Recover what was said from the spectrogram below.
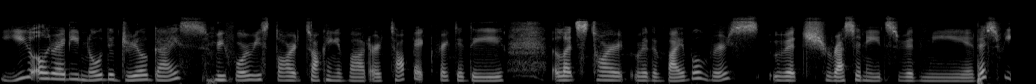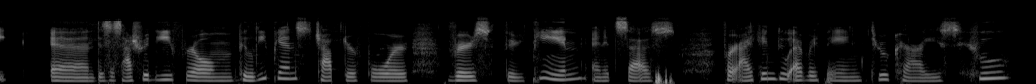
You already know the drill, guys. Before we start talking about our topic for today, let's start with a Bible verse which resonates with me this week. And this is actually from Philippians chapter 4, verse 13. And it says, For I can do everything through Christ who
